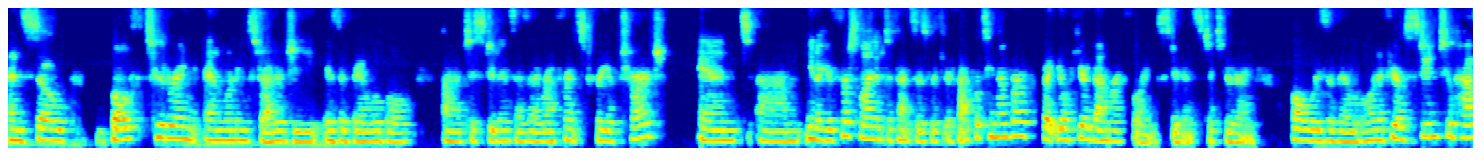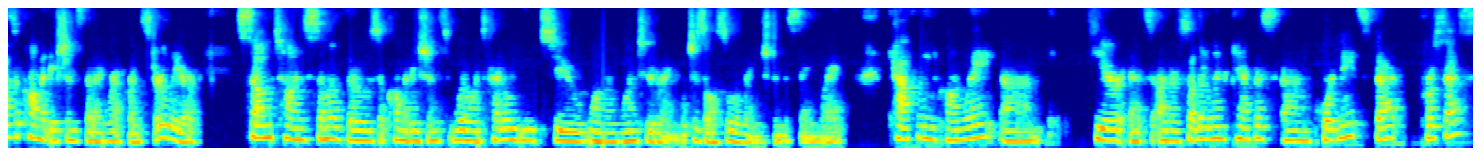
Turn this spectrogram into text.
And so both tutoring and learning strategy is available uh, to students, as I referenced, free of charge. And um, you know, your first line of defense is with your faculty member, but you'll hear them referring students to tutoring, always available. And if you're a student who has accommodations that I referenced earlier, sometimes some of those accommodations will entitle you to one-on-one tutoring, which is also arranged in the same way. Kathleen Conway um, here at, at our Sutherland campus um, coordinates that process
